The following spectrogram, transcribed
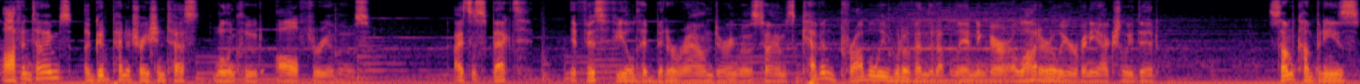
Oftentimes, a good penetration test will include all three of those. I suspect if this field had been around during those times, Kevin probably would have ended up landing there a lot earlier than he actually did. Some companies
